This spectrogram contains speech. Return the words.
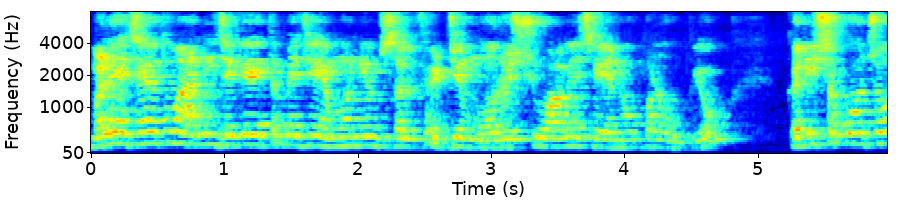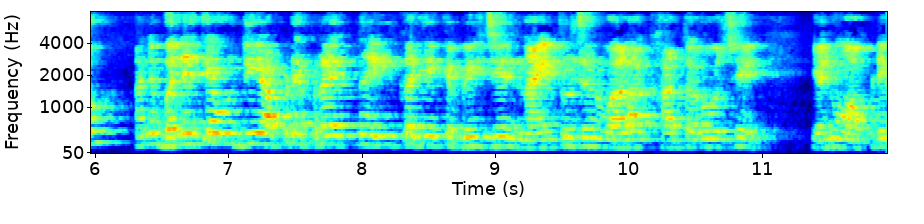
મળે છે. અથવા આની જગ્યાએ તમે જે એમોનિયમ સલ્ફેટ જે મોરેશિયો આવે છે, એનો પણ ઉપયોગ કરી શકો છો. અને બને ત્યાં સુધી આપણે પ્રયત્ન એ કરીએ કે ભાઈ જે નાઇટ્રોજન વાળા ખાતરો છે, એનો આપણે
